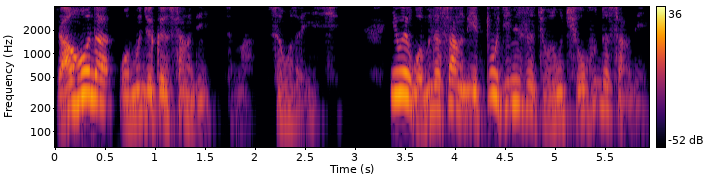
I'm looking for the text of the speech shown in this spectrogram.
然后呢，我们就跟上帝什么生活在一起？因为我们的上帝不仅仅是主动求婚的上帝，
